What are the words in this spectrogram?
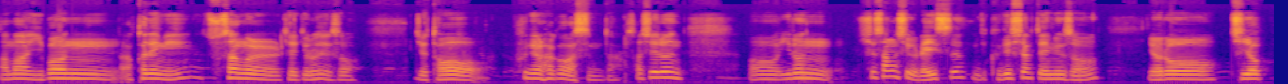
아마 이번 아카데미 수상을 계기로 해서 이제 더 흥행을 할 것 같습니다. 사실은 어, 이런 시상식 레이스 그게 시작되면서 여러 지역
